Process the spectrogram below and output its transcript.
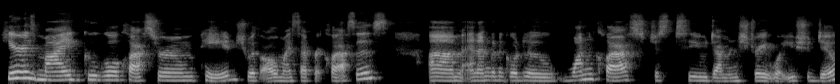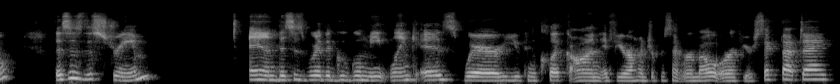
here is my Google Classroom page with all my separate classes. Um, and I'm gonna go to one class just to demonstrate what you should do. This is the stream. And this is where the Google Meet link is, where you can click on if you're 100% remote or if you're sick that day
